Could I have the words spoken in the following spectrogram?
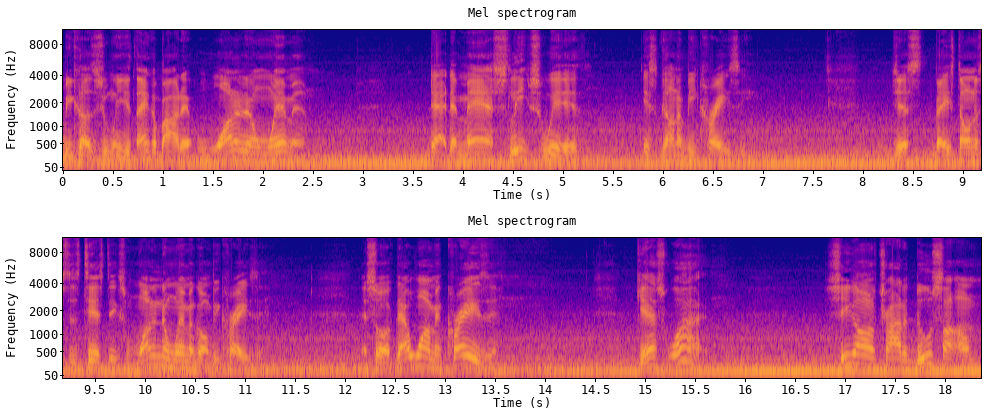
Because when you think about it, one of them women that the man sleeps with is gonna be crazy. Just based on the statistics, one of them women gonna be crazy. And so if that woman crazy, guess what? she gonna try to do something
